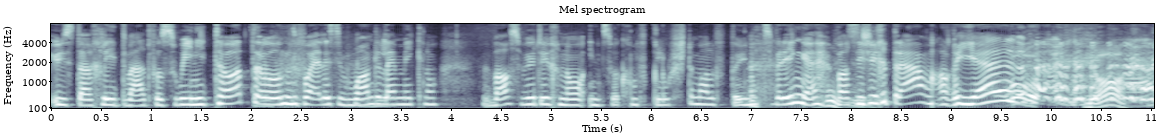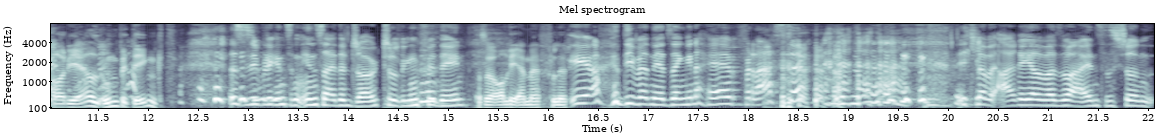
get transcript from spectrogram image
uns da ein bisschen die Welt von Sweeney Todd und von Alice in Wonderland mitgenommen. Was würde ich noch in Zukunft gelusten, mal auf die Bühne zu bringen? Oh. Was ist Ihr Traum? Ariel! Oh. Ja, Ariel, unbedingt. Das ist übrigens ein Insider-Joke, Entschuldigung für den. Also alle MFler. Ja, die werden jetzt denken, hä, Fresse. ich glaube, Ariel war so eins, das schon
